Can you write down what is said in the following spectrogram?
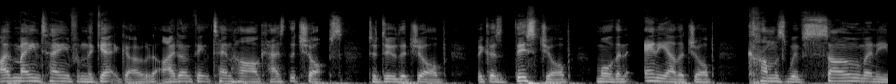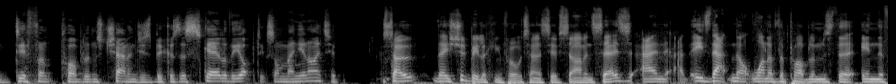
I've maintained from the get go that I don't think Ten Hag has the chops to do the job because this job, more than any other job, comes with so many different problems, challenges because the scale of the optics on Man United. So they should be looking for alternatives, Simon says. And is that not one of the problems that in the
